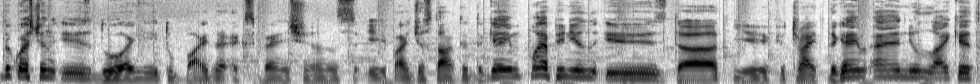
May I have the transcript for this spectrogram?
The question is, do I need to buy the expansions if I just started the game? My opinion is that if you tried the game and you like it,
